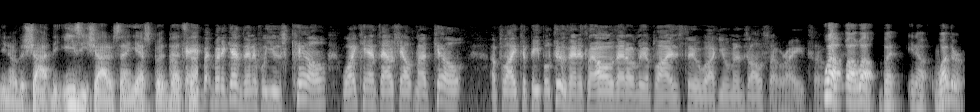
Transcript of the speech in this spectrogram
you know the shot the easy shot of saying yes but that's okay, not but but again then if we use kill why can't thou shalt not kill apply to people too? Then it's like oh that only applies to uh, humans also right? So well well well but you know whether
